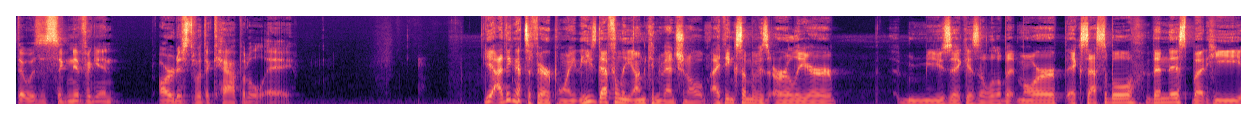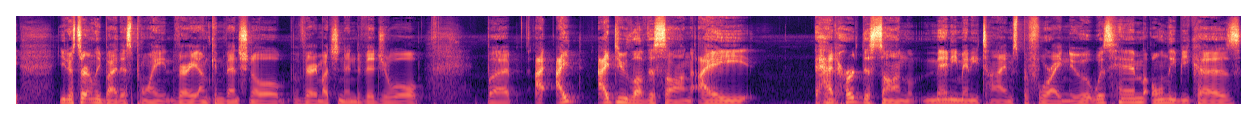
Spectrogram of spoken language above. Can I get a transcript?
that was a significant artist with a capital A. Yeah, I think that's a fair point. He's definitely unconventional. I think some of his earlier music is a little bit more accessible than this, but he, you know, certainly by this point, very unconventional, very much an individual. But I, I, I do love this song. I had heard this song many, many times before I knew it was him, only because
